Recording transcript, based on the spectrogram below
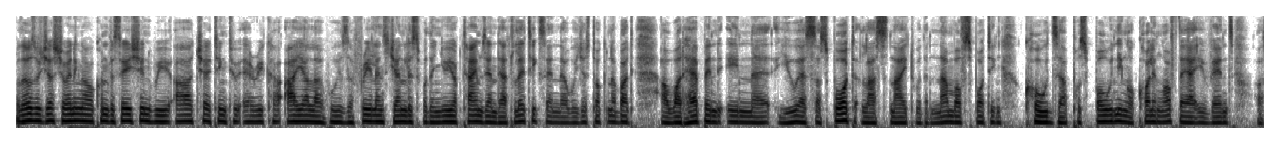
For those who are just joining our conversation, we are chatting to Erica Ayala, who is a freelance journalist for the New York Times and the Athletics, and uh, we're just talking about uh, what happened in uh, U.S. Uh, sport last night, with a number of sporting codes uh, postponing or calling off their events uh,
